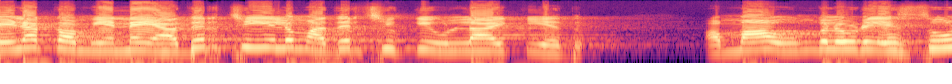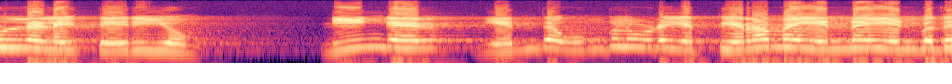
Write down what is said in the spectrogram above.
விளக்கம் என்னை அதிர்ச்சியிலும் அதிர்ச்சிக்கு உள்ளாக்கியது. அம்மா உங்களுடைய சூழ்நிலை தெரியும். நீங்கள் எந்த உங்களுடைய திறமை என்ன என்பது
